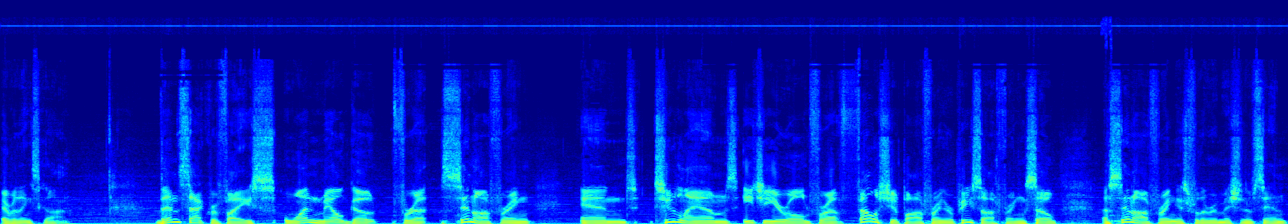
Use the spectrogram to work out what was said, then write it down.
Everything's gone. Then sacrifice one male goat for a sin offering and two lambs, each a year old, for a fellowship offering or peace offering. So a sin offering is for the remission of sin.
